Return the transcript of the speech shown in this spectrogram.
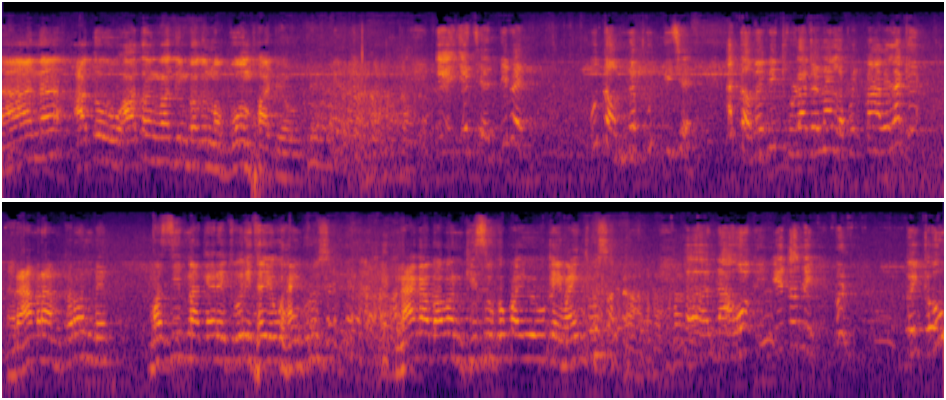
ના ના આ તો આતંકવાદી બગલમાં બોમ્બ ફાટ્યો. એ હું તમને પૂછતી છે તમે બી થોડા લપેટમાં આવેલા કે? રામ રામ કરો ને બેન. મસ્જિદમાં ક્યારે ચોરી થઈ એવું સાંભળ્યું છે? નાગા બાવાનું ખિસ્સું કપાયું એવું કઈ વાંચ્યું છે? ના હો એ તો નહીં. પણ ભાઈ કહું?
